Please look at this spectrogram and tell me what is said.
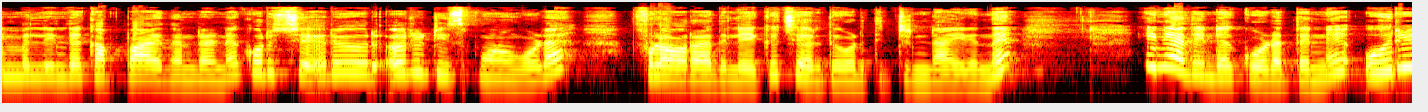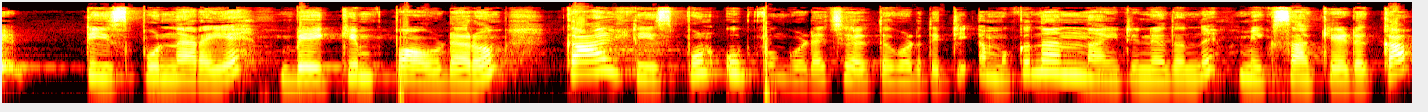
എം എല്ലിന്റെ കപ്പ് ആയതുകൊണ്ട് തന്നെ കുറച്ച് ഒരു ഒരു ടീസ്പൂണും കൂടെ ഫ്ലോർ അതിലേക്ക് ചേർത്ത് കൊടുത്തിട്ടുണ്ടായിരുന്നു. ഇനി അതിന്റെ കൂടെ തന്നെ ഒരു ടീസ്പൂൺ നിറയെ ബേക്കിംഗ് പൗഡറും കാൽ ടീസ്പൂൺ ഉപ്പും കൂടെ ചേർത്ത് കൊടുത്തിട്ട് നമുക്ക് നന്നായിട്ട് തന്നെ ഇതൊന്ന് മിക്സ് ആക്കി എടുക്കാം.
